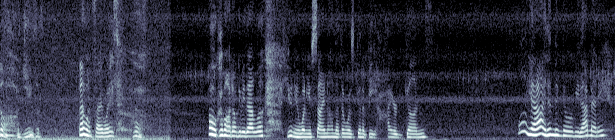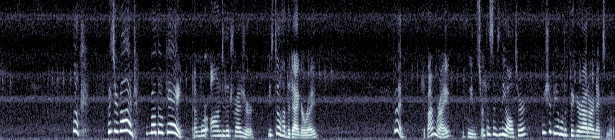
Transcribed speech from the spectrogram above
Oh, Jesus. That went sideways. oh, come on, don't give me that look. You knew when you signed on that there was gonna be hired guns. Well, yeah, I didn't think there would be that many. Look, we survived. We're both okay. And we're on to the treasure. You still have the dagger, right? Good. If I'm right, if we insert this into the altar, we should be able to figure out our next move.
